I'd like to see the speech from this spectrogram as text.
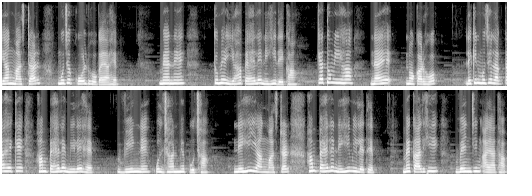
यंग मास्टर, मुझे कोल्ड हो गया है। मैंने तुम्हें यह पहले नहीं देखा। क्या तुम यह नए नौकर हो? लेकिन मुझे लगता है कि हम पहले मिले हैं। विंग ने उलझान में पूछा, नहीं, यंग मास्टर, हम पहले नहीं मिले थे। मैं कल ही वेंजिंग आया था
